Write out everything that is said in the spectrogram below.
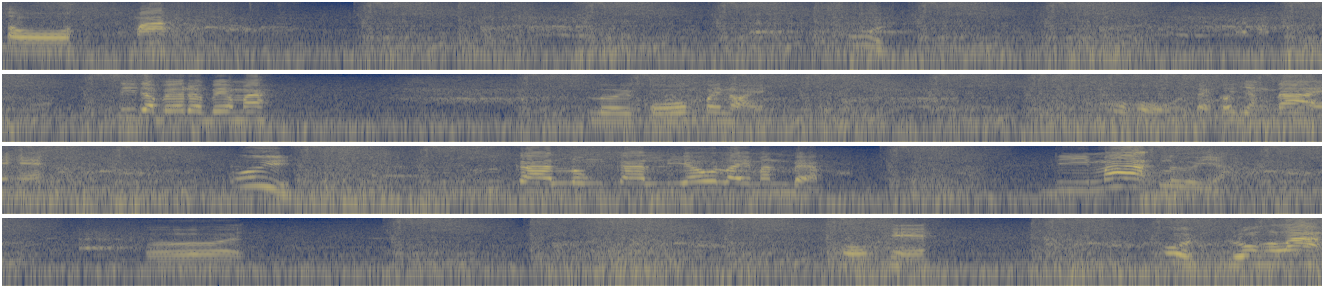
โตมาซีดับเบลดับเบลมา เลยโค้งไปหน่อย โอ้โห แต่ก็ยังได้แฮะ อุ้ย คือการลงการเลี้ยวอะไรมันแบบ ดีมากเลยอะเฮ้ย โอเคอุ้ยลวงข้างล่าง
